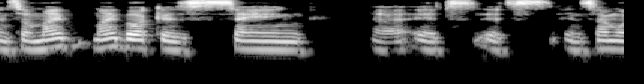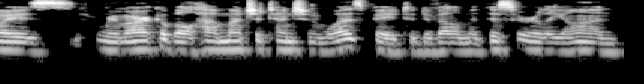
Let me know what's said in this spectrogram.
And so my my book is saying uh, it's it's in some ways remarkable how much attention was paid to development this early on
